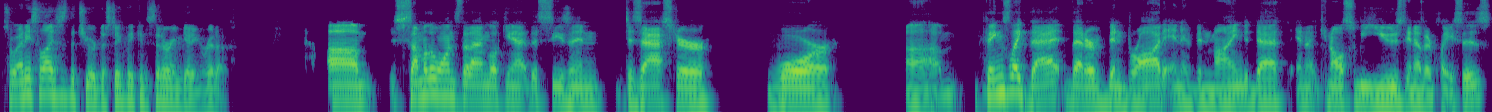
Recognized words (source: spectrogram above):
so any slices that you're distinctly considering getting rid of? Um, some of the ones that I'm looking at this season, disaster, war, um, things like that that have been broad and have been mined to death and it can also be used in other places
